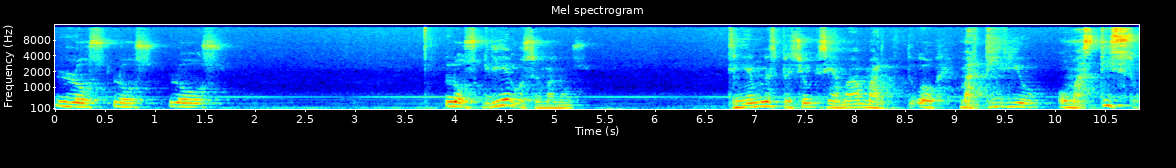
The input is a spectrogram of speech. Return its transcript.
los, los, los, los griegos, hermanos, tenían una expresión que se llamaba martirio o mastizo,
